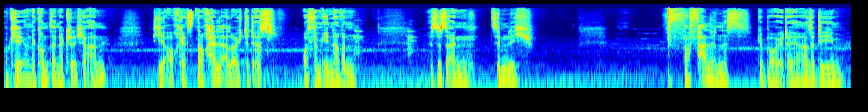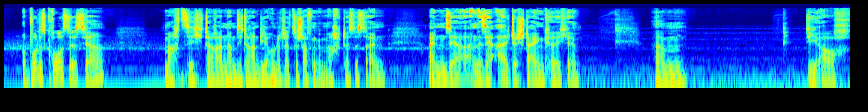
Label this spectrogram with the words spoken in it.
Okay, und er kommt an der Kirche an, die auch jetzt noch hell erleuchtet ist aus dem Inneren. Es ist ein ziemlich verfallenes Gebäude, ja. Also die, obwohl es groß ist, ja, macht sich daran, haben sich daran die Jahrhunderte zu schaffen gemacht. Es ist ein, ein sehr, eine sehr alte Steinkirche, ähm, die auch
